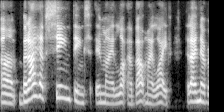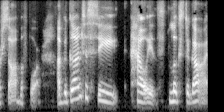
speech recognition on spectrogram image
Um, but I have seen things in my li- about my life that I never saw before. I've begun to see how it looks to God.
